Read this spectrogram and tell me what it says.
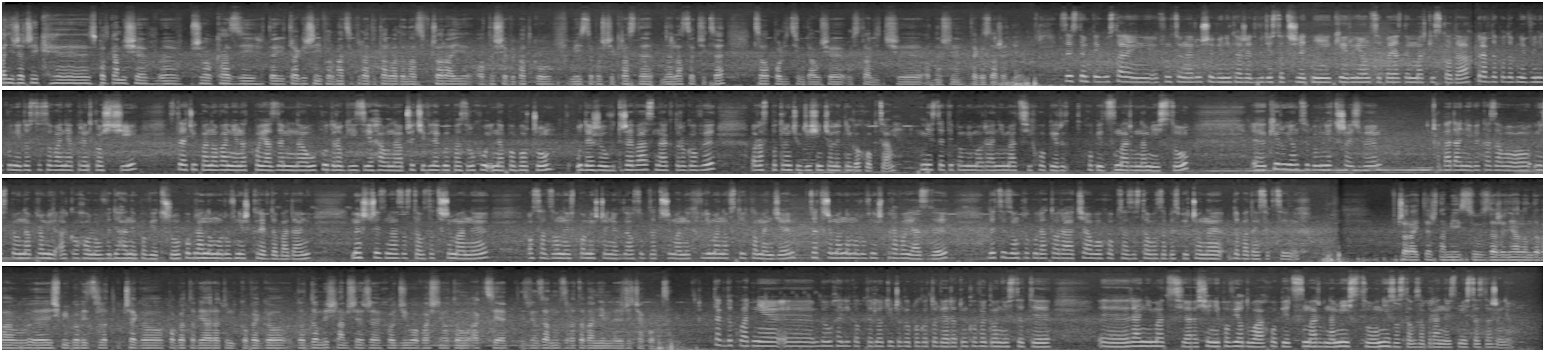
Pani Rzecznik, e, spotkamy się e, przy okazji tej tragicznej informacji, która dotarła do nas wczoraj odnośnie wypadku w miejscowości Krasne Lasocice. Co policji udało się ustalić e, odnośnie tego zdarzenia? Ze wstępnych ustaleń funkcjonariuszy wynika, że 23-letni kierujący pojazdem marki Skoda prawdopodobnie w wyniku niedostosowania prędkości stracił panowanie nad pojazdem na łuku drogi, zjechał na przeciwległy pas ruchu i na poboczu uderzył w drzewa, znak drogowy oraz potrącił 10-letniego chłopca. Niestety pomimo reanimacji chłopiec, chłopiec zmarł na miejscu. E, Kierujący był nietrzeźwy, Badanie wykazało niespełna promil alkoholu w wydychanym powietrzu. Pobrano mu również krew do badań. Mężczyzna został zatrzymany, osadzony w pomieszczeniach dla osób zatrzymanych w Limanowskiej Komendzie. Zatrzymano mu również prawo jazdy. Decyzją prokuratora ciało chłopca zostało zabezpieczone do badań sekcyjnych. Wczoraj też na miejscu zdarzenia lądował e, śmigłowiec lotniczego pogotowia ratunkowego. Do, domyślam się, że chodziło właśnie o tą akcję związaną z ratowaniem życia chłopca. Tak dokładnie e, był helikopter lotniczego pogotowia ratunkowego. Niestety e, reanimacja się nie powiodła. Chłopiec zmarł na miejscu, nie został zabrany z miejsca zdarzenia.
